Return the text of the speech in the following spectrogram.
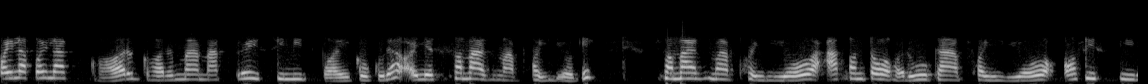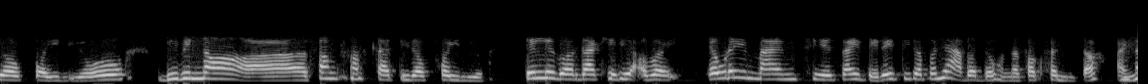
पहिला पहिला घर घरमा मात्रै सीमित भएको कुरा अहिले समाजमा फैलियो कि? समाजमा फैलियो आफन्तहरू कहाँ फैलियो अफिसतिर फैलियो विभिन्न सङ्घ संस्थातिर फैलियो। त्यसले गर्दाखेरि अब एउटै मान्छे चाहिँ धेरैतिर पनि आबद्ध हुन सक्छ नि त होइन?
